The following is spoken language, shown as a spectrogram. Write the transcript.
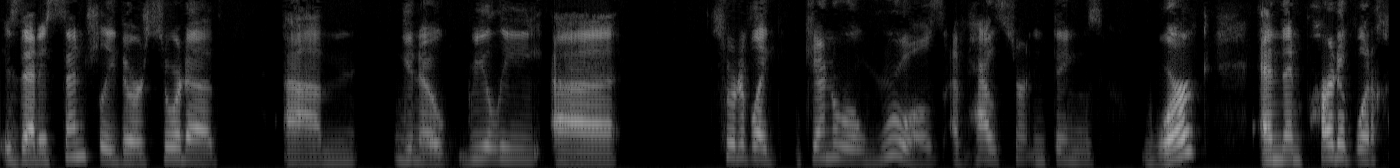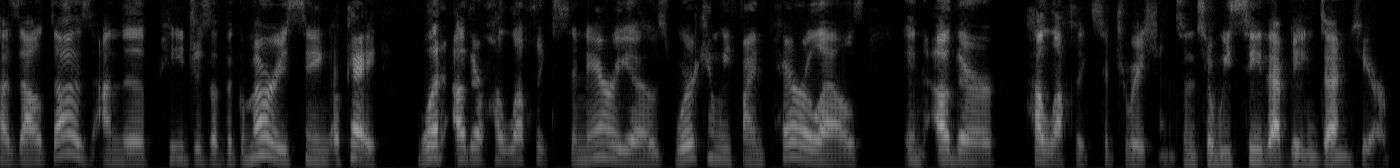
is that essentially there are sort of, um, you know, really uh, sort of like general rules of how certain things work. And then part of what Chazal does on the pages of the Gemara is saying, okay, what other halachic scenarios, where can we find parallels in other halachic situations? And so we see that being done here.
